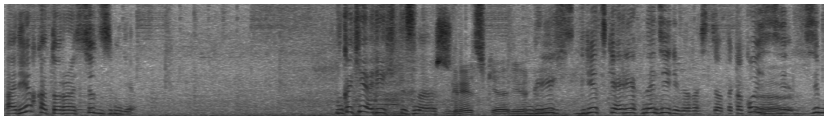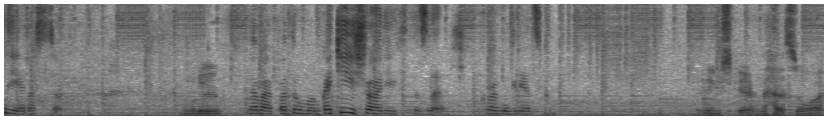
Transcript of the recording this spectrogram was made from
Орех, который растет в земле. Ну какие орехи ты знаешь? Грецкий орех. Гре- грецкий орех на дереве растет, а какой Да. зе- в земле растет? Или Давай подумаем, какие еще орехи ты знаешь, кроме грецкого? Римские, да, с ума.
